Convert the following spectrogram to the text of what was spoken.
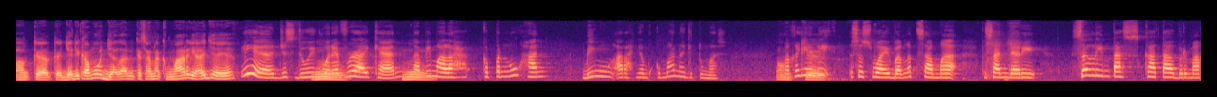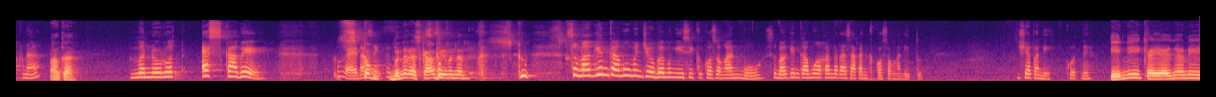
Oke oke, jadi kamu jalan ke sana kemari aja ya. Iya, just doing Hmm. whatever I can, tapi malah kepenuhan, bingung arahnya mau ke mana gitu mas. Makanya Oke. ini sesuai banget sama pesan dari selintas kata bermakna Oke. menurut SKB. Nggak enak Scoop, sih? bener SKB bener. Scoop. Semakin kamu mencoba mengisi kekosonganmu, semakin kamu akan merasakan kekosongan itu. Siapa nih quote-nya? Ini kayaknya nih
